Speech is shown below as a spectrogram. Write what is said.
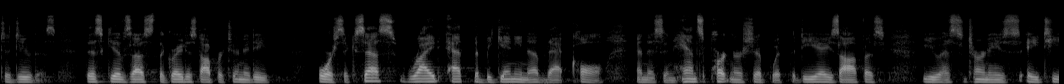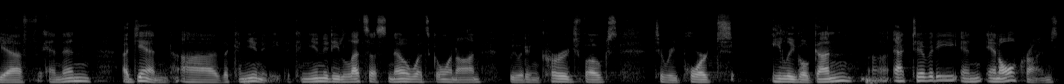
to do this. This gives us the greatest opportunity for success right at the beginning of that call. And this enhanced partnership with the DA's office, U.S. Attorney's, ATF, and then again, uh, the community. The community lets us know what's going on. We would encourage folks to report illegal gun uh, activity and, and all crimes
